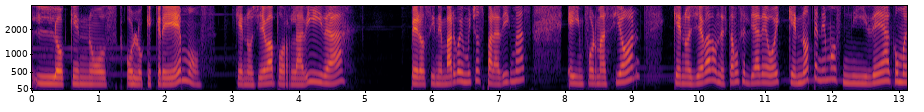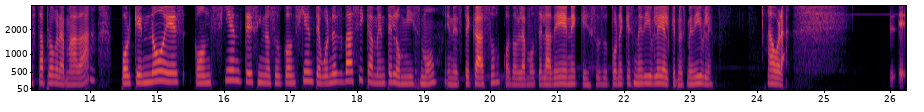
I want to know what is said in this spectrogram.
lo que nos o lo que creemos que nos lleva por la vida, pero sin embargo hay muchos paradigmas e información que nos lleva a donde estamos el día de hoy, que no tenemos ni idea cómo está programada, porque no es consciente, sino subconsciente. Bueno, es básicamente lo mismo en este caso, cuando hablamos del ADN, que se supone que es medible y el que no es medible. Ahora, e,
